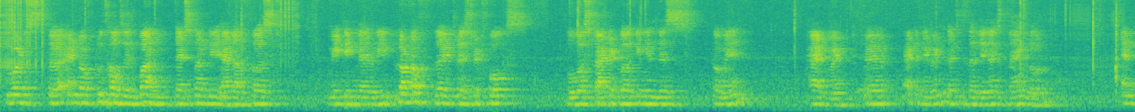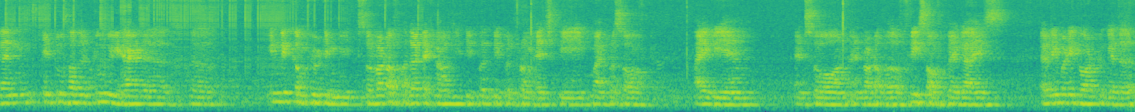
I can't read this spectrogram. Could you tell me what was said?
towards the end of 2001, that's when we had our first meeting where we, a lot of the interested folks who were started working in this domain had met uh, at an event that is the Linux Bangalore. And then in 2002 we had uh, the Indic computing meet. So a lot of other technology people, people from HP, Microsoft, IBM, and so on, and a lot of uh, free software guys. Everybody got together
